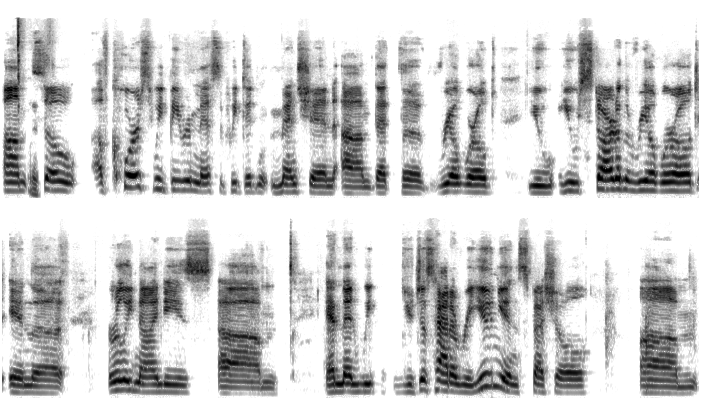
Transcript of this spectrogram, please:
Um, so of course we'd be remiss if we didn't mention um, that the real world you you start on the real world in the early '90s, um, and then we you just had a reunion special um,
